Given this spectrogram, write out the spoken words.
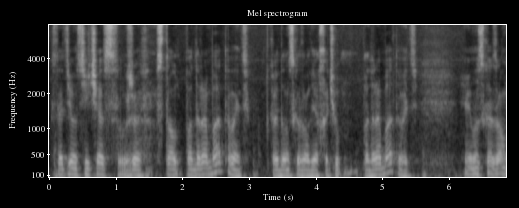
Кстати, он сейчас уже стал подрабатывать. Когда он сказал, я хочу подрабатывать, я ему сказал,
